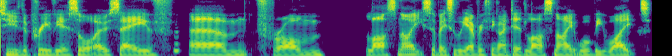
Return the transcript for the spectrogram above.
to the previous auto save um, from last night. So basically, everything I did last night will be wiped.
